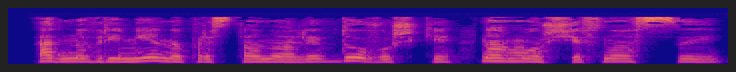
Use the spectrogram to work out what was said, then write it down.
– одновременно простонали вдовушки, наморщив носы.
